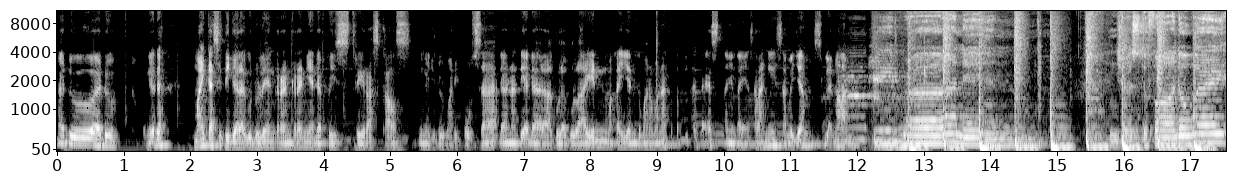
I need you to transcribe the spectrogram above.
Aduh, aduh. Ya udah, Mike kasih tiga lagu dulu yang keren-keren nih ada Three Rascals dengan judul Mariposa dan nanti ada lagu-lagu lain makanya jangan ke mana-mana tetap di TTS tanya-tanya sarangi sampai jam 9 malam. just to find a way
